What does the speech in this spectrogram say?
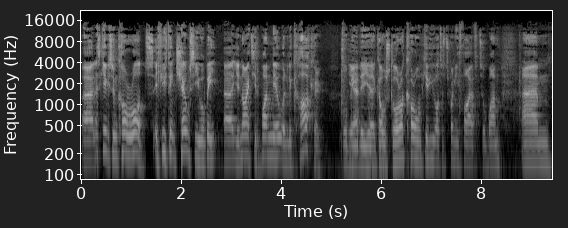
Uh, let's give you some coral odds. If you think Chelsea will beat uh, United 1 0 and Lukaku will be Yeah. the uh, goal scorer, Coral will give you odds of 25 to 1. Um,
